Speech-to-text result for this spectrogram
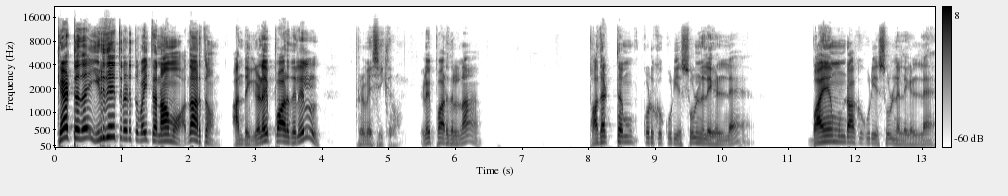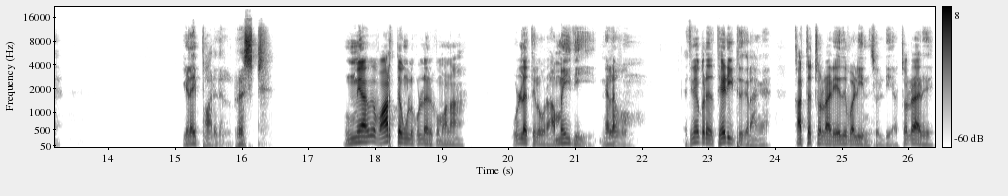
கேட்டதை இருதயத்தில் எடுத்து வைத்த நாமோ. அதான் அர்த்தம். அந்த இழைப்பாறுதலில் பிரவேசிக்கிறோம். இழைப்பாறுதல்னா பதட்டம் கொடுக்கக்கூடிய சூழ்நிலைகளில் பயம் உண்டாக்கக்கூடிய சூழ்நிலைகளில் இழைப்பாறுதல் ரெஸ்ட் உண்மையாகவே வார்த்தை உங்களுக்குள்ள இருக்குமானா? உள்ளத்தில் ஒரு அமைதி நிலவும். எத்தனையோ பேர் அதை தேடிட்டு இருக்கிறாங்க. கத்த சொல்கிறாரு எது வழின்னு சொல்லி. சொல்றாரு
